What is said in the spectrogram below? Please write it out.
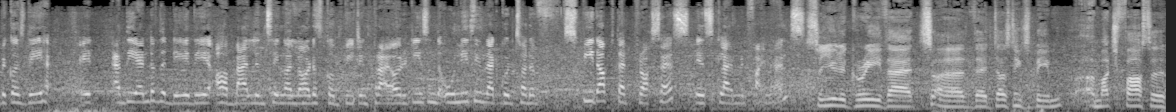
because they it, at the end of the day they are balancing a lot of competing priorities and the only thing that could sort of speed up that process is climate finance. So you'd agree that uh, there does need to be a much faster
